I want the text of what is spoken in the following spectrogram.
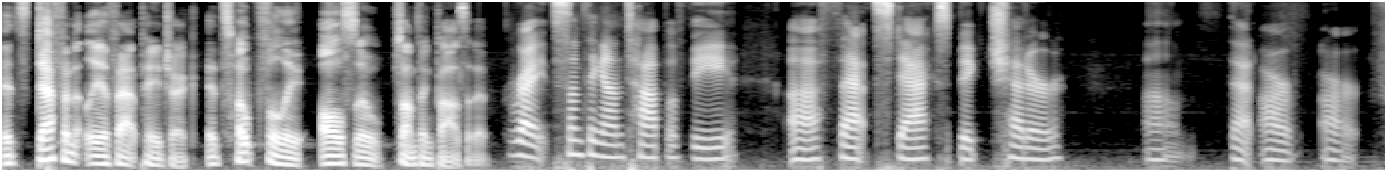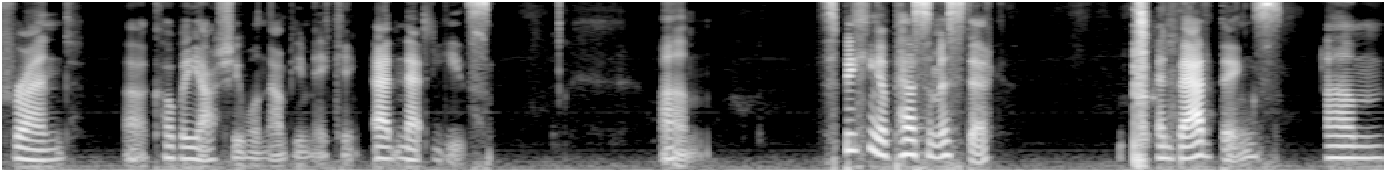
it's definitely a fat paycheck. It's hopefully also something positive. Right, something on top of the uh, fat stacks, big cheddar um, that our our friend uh, Kobayashi will now be making at NetEase. Um, speaking of pessimistic and bad things, um,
